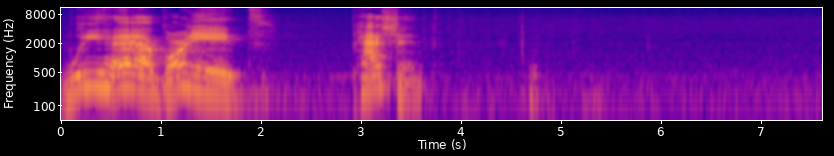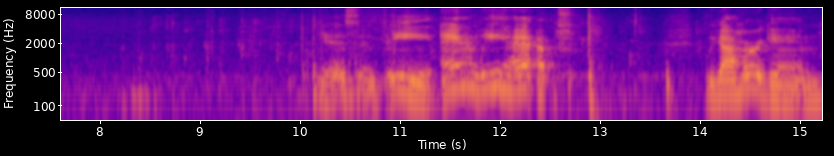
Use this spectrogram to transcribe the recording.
We have Garnet. Passion. Yes, indeed. And we have, we got her again.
